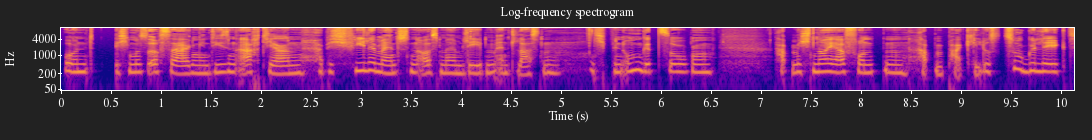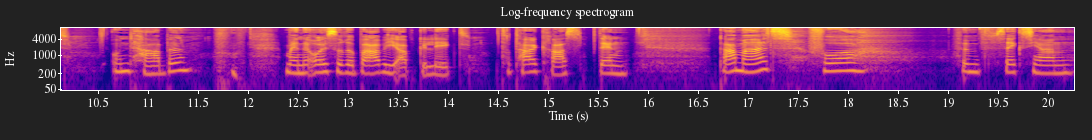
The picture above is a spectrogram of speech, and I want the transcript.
Und ich muss auch sagen, in diesen acht Jahren habe ich viele Menschen aus meinem Leben entlassen. Ich bin umgezogen, habe mich neu erfunden, habe ein paar Kilos zugelegt und habe meine äußere Barbie abgelegt. Total krass, denn damals vor fünf, sechs Jahren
